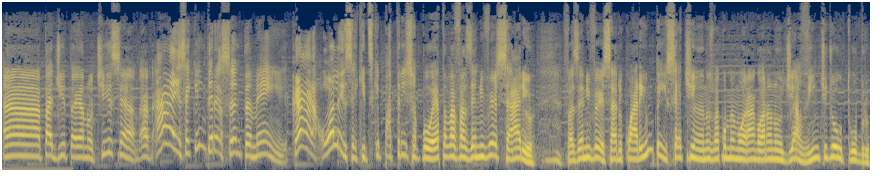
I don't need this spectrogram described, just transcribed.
ah, tá dita aí a notícia. Ah, esse aqui é interessante também. Cara, olha isso aqui. Diz que Patrícia Poeta vai fazer aniversário. Fazer aniversário, 47 anos, vai comemorar agora no dia 20 de outubro.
